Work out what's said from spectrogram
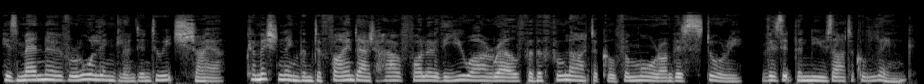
his men over all England into each shire, commissioning them to find out how follow the URL for the full article for more on this story, visit the news article link.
